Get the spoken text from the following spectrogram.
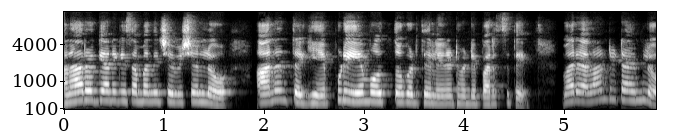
అనారోగ్యానికి సంబంధించిన విషయంలో అనంత్ ఎప్పుడు ఏమవుతుందో కూడా లేనటువంటి పరిస్థితి మరి అలాంటి టైంలో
